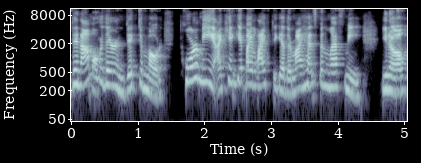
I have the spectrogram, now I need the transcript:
then I'm over there in victim mode. Poor me. I can't get my life together. My husband left me, you know,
